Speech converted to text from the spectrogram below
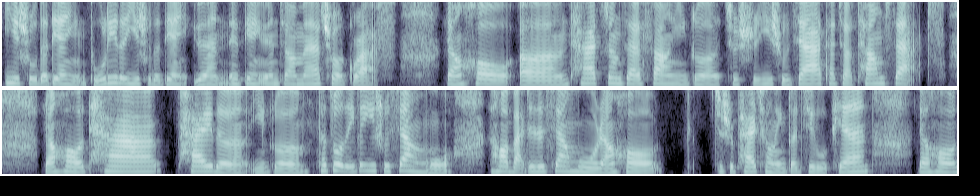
艺术的电影、独立的艺术的电影院。那电影院叫 Metrograph，然后嗯，他正在放一个就是艺术家，他叫 Tom Sachs，然后他拍的一个他做的一个艺术项目，然后把这个项目然后。就是拍成了一个纪录片，然后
